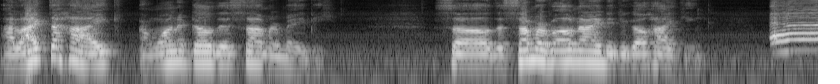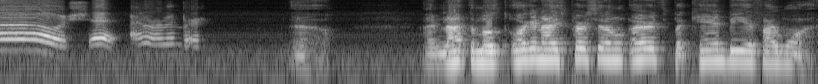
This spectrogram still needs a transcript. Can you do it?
I like to hike. I want to go this summer, maybe. So, the summer of 09, did you go hiking? Oh shit! I don't remember. Oh. I'm not the most organized person on earth, but can be if I want.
